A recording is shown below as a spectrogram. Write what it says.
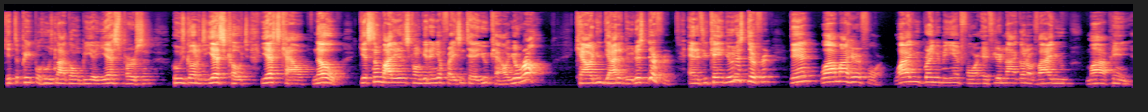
Get the people who's not going to be a yes person, who's going to yes coach, yes Cal. No, get somebody that's going to get in your face and tell you, Cal, you're wrong. Cal, you got to do this different. And if you can't do this different, then what am I here for? Why are you bringing me in for if you're not going to value my opinion?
